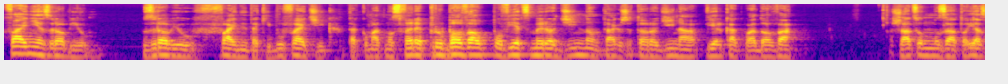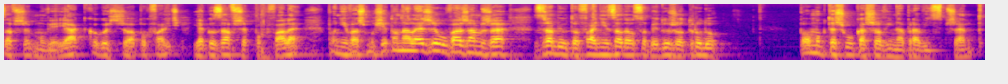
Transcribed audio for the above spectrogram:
Fajnie zrobił, zrobił fajny taki bufecik, taką atmosferę, próbował powiedzmy rodzinną, tak, że to rodzina wielka kładowa. Szacun mu za to. Ja zawsze mówię, jak kogoś trzeba pochwalić, ja go zawsze pochwalę, ponieważ mu się to należy. Uważam, że zrobił to fajnie, zadał sobie dużo trudu. Pomógł też Łukaszowi naprawić sprzęt,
